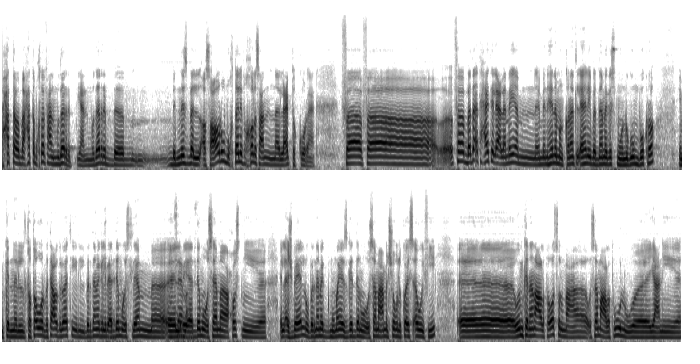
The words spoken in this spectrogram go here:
حتى حتى مختلف عن المدرب. يعني المدرب آه، بالنسبة لأسعاره مختلفة خالص عن لعيبة الكورة يعني. ف ف فبدأت حياتي الإعلامية من من هنا من قناة الأهلي برنامج اسمه نجوم بكرة. يمكن التطور بتاعه دلوقتي البرنامج اللي. بيقدمه إسلام آه، اللي. بيقدمه أسامة حسني آه، الأشبال وبرنامج مميز جدا وأسامة عامل شغل كويس قوي فيه آه، ويمكن أنا على تواصل مع أسامة على طول ويعني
